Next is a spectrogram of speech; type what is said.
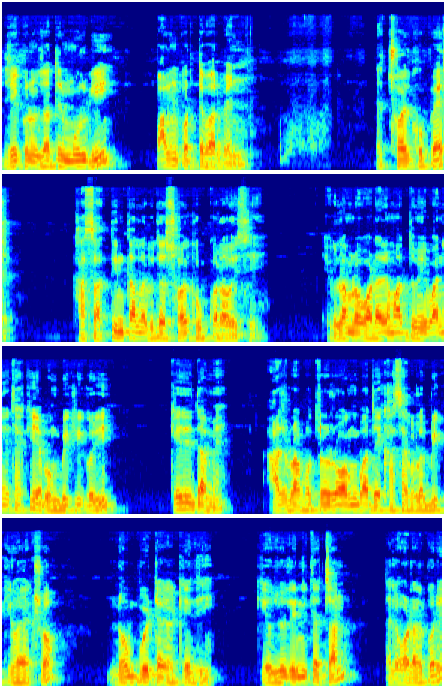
যে কোনো জাতের মুরগি পালন করতে পারবেন। ছয় খোপের খাঁচা তিন তালার ভিতরে ছয় খোপ করা হয়েছে। এগুলো আমরা অর্ডারের মাধ্যমে বানিয়ে থাকি এবং বিক্রি করি। কেজি দামে আসবাবপত্র, রং বাদে খাঁচাগুলো বিক্রি হয় একশো নব্বই টাকা কেজি। কেউ যদি নিতে চান, তাহলে অর্ডার করে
